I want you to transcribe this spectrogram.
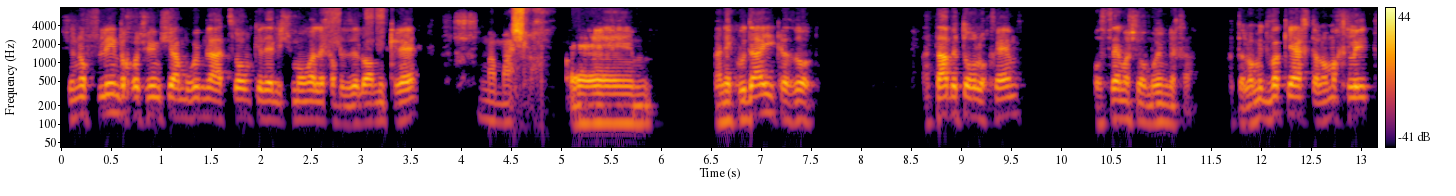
שנופלים וחושבים שאמורים לעצור כדי לשמור עליך, וזה לא המקרה. ממש לא. Uh, הנקודה היא כזאת, אתה בתור לוחם עושה מה שאומרים לך. אתה לא מתווכח, אתה לא מחליט,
